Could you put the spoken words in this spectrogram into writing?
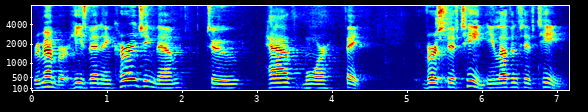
Remember, he's been encouraging them to have more faith. Verse 15, 11 15.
